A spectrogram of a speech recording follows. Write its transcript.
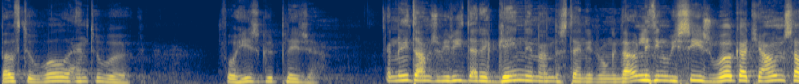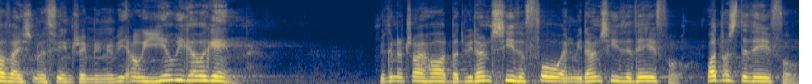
both to will and to work, for his good pleasure. And many times we read that again and understand it wrong. And the only thing we see is work out your own salvation with fear and trembling. And we, oh, here we go again. We're going to try hard, but we don't see the for and we don't see the therefore. What was the therefore?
